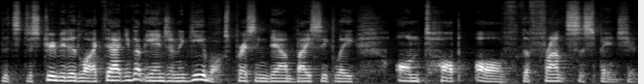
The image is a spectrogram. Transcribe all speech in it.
that's distributed like that. You've got the engine and gearbox pressing down basically on top of the front suspension.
